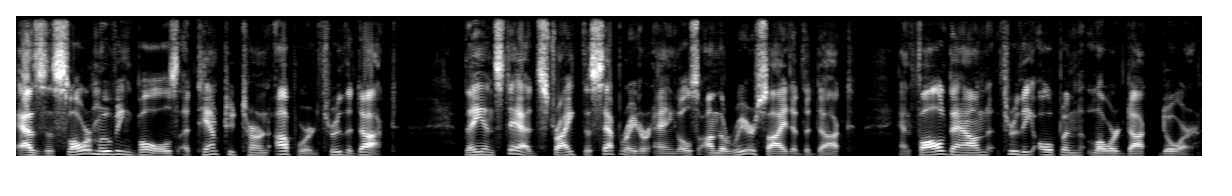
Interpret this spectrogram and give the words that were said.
As the slower moving bolls attempt to turn upward through the duct, they instead strike the separator angles on the rear side of the duct and fall down through the open lower duct door.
